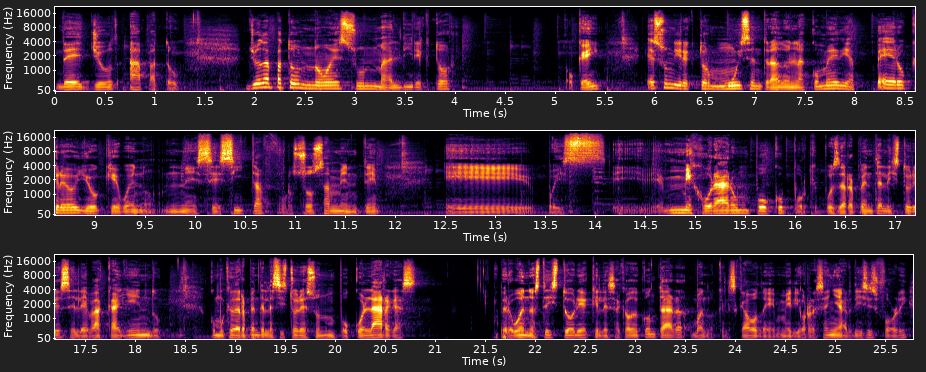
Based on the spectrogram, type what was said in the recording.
de Jude Apatow. Jude Apatow no es un mal director, ¿ok? Es un director muy centrado en la comedia, pero creo yo que, bueno, necesita forzosamente eh, pues eh, mejorar un poco porque pues de repente la historia se le va cayendo, como que de repente las historias son un poco largas. Pero bueno, esta historia que les acabo de contar, bueno, que les acabo de medio reseñar, This is 40,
